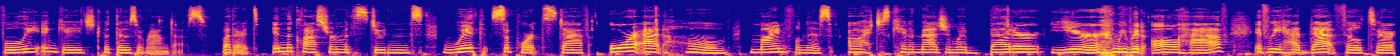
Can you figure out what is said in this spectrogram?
fully engaged with those around us, whether it's in the classroom with students, with support staff, or at home. Mindfulness, oh, I just can't imagine what a better year we would all have if we had that filter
